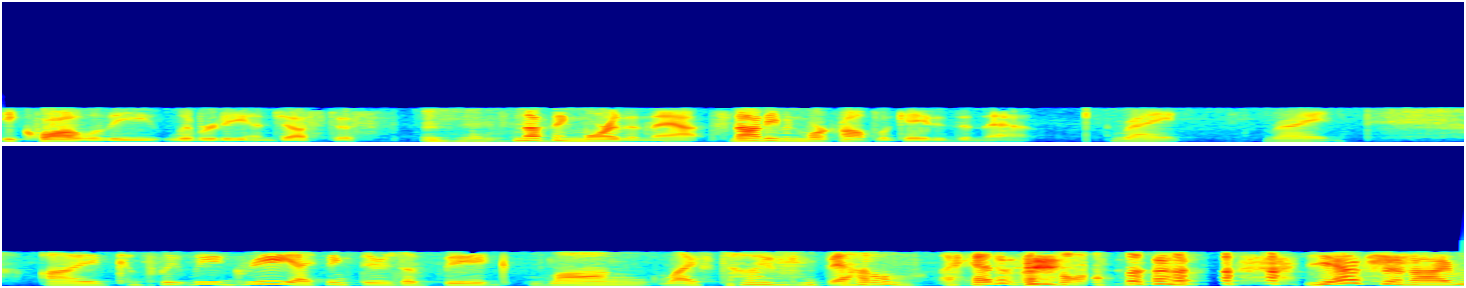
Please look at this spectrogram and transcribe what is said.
equality, liberty, and justice. Mm-hmm. It's nothing more than that. It's not even more complicated than that. Right. Right. I completely agree. I think there's a big, long lifetime battle ahead of us all. yes, and I'm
